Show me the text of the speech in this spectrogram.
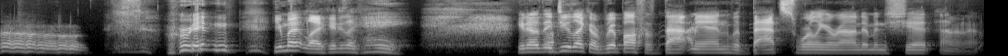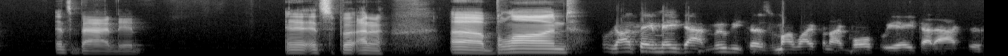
Written, you might like it. He's like, hey. You know, they do like a rip off of Batman with bats swirling around him and shit. I don't know. It's bad, dude. And it's, I don't know. Uh, blonde. Forgot they made that movie because my wife and I both we hate that actor.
